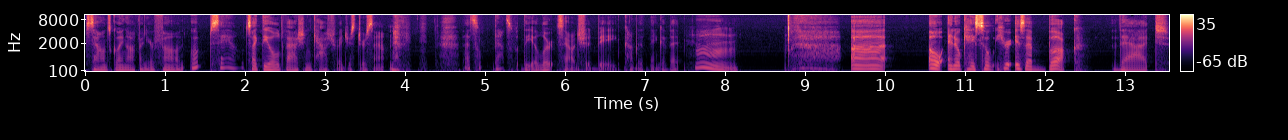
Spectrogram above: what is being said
sounds going off on your phone. Whoop sale! It's like the old-fashioned cash register sound. that's that's what the alert sound should be. Come to think of it. Hmm. Uh, oh, and okay, so here is a book that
